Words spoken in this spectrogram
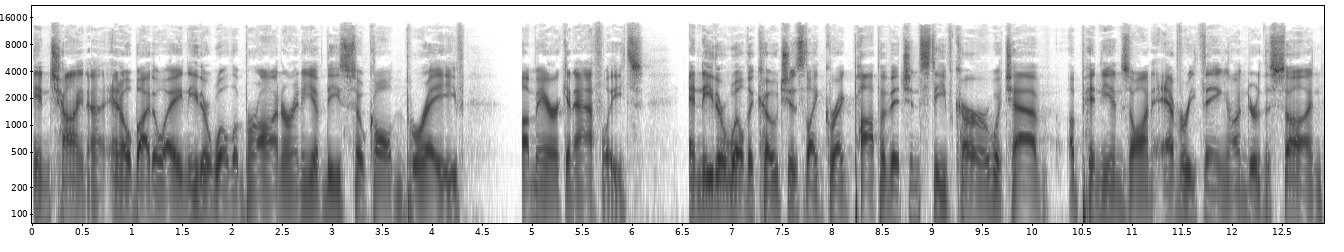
in China. And oh, by the way, neither will LeBron or any of these so called brave American athletes. And neither will the coaches like Gregg Popovich and Steve Kerr, which have opinions on everything under the sun,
